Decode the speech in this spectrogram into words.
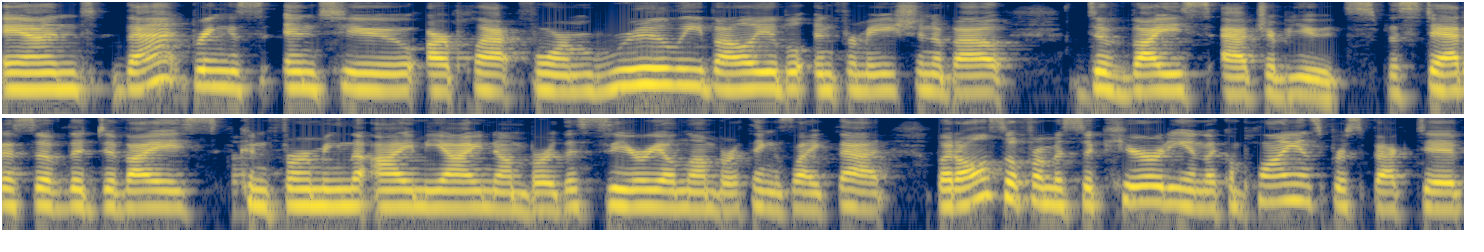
And that brings into our platform really valuable information about device attributes, the status of the device, confirming the IMEI number, the serial number, things like that. But also from a security and the compliance perspective,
